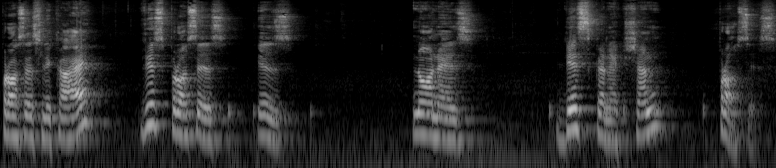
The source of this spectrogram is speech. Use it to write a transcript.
प्रोसेस लिखा है this process is known as disconnection process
